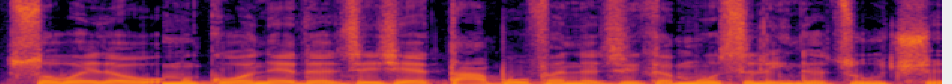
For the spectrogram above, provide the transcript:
所谓的我们国内的这些大部分的这个穆斯林的族群？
